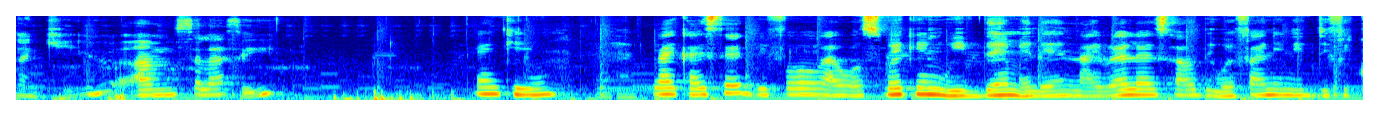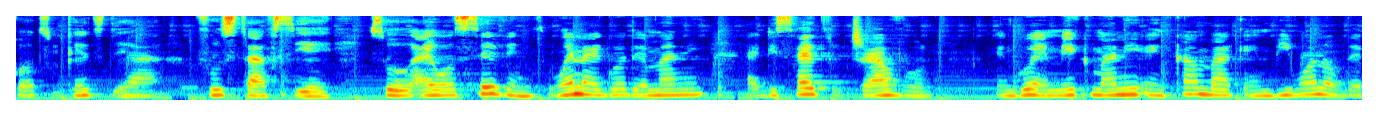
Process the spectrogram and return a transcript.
Thank you. Um, Selassie. Thank you. Like I said before, I was working with them and then I realized how they were finding it difficult to get their full foodstuffs here. So I was saving. When I got the money, I decided to travel and go and make money and come back and be one of the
